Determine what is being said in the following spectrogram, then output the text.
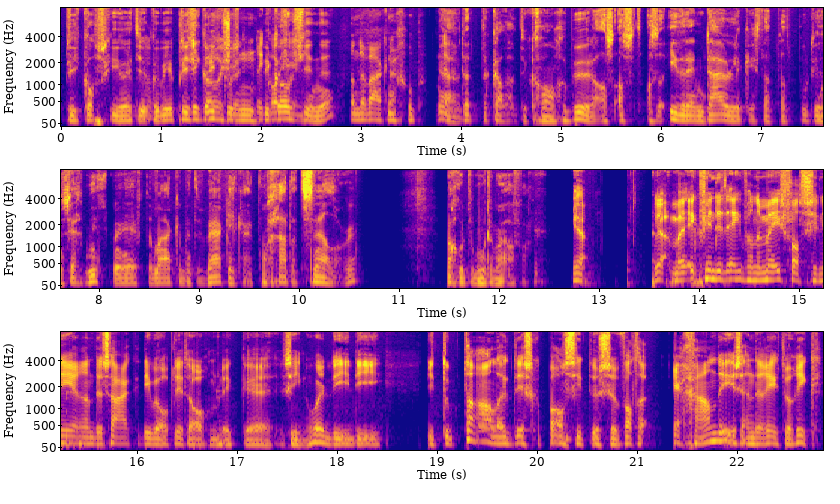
Prikovsky, hoe heet hij ook alweer? Prigozhin, hè? Van de Wagner-groep. Ja, dat, dat kan natuurlijk gewoon gebeuren. Als, als, als iedereen duidelijk is dat wat Poetin zegt niets meer heeft te maken met de werkelijkheid, dan gaat het snel hoor. Maar goed, we moeten maar afwachten. Ja, maar ik vind dit een van de meest fascinerende zaken die we op dit ogenblik eh, zien hoor. Die, die, die totale discrepantie tussen wat er echt gaande is en de retoriek.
